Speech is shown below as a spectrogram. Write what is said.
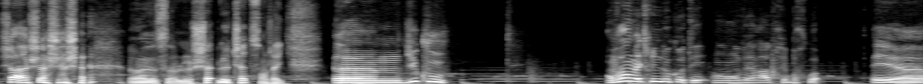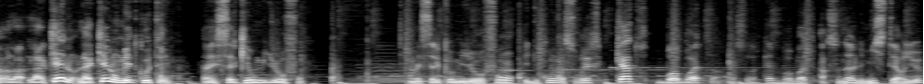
chat, chat, chat, chat. Euh, le, chat le chat s'enjaille. Euh, du coup, on va en mettre une de côté, on verra après pourquoi. Et euh, laquelle, laquelle on met de côté celle qui est au milieu au fond. On met celle qui est au milieu au fond, et du coup on va s'ouvrir 4 boîtes. On va s'ouvrir 4 boîtes Arsenal mystérieux.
